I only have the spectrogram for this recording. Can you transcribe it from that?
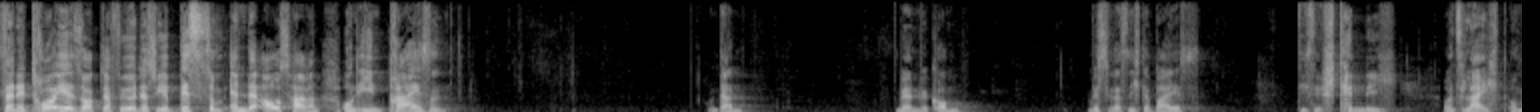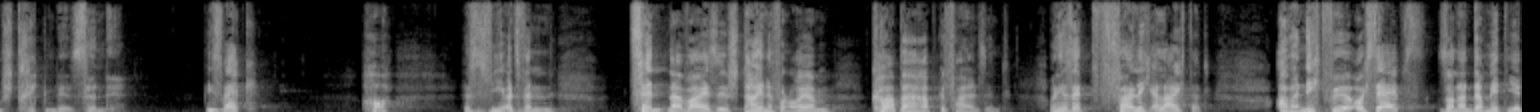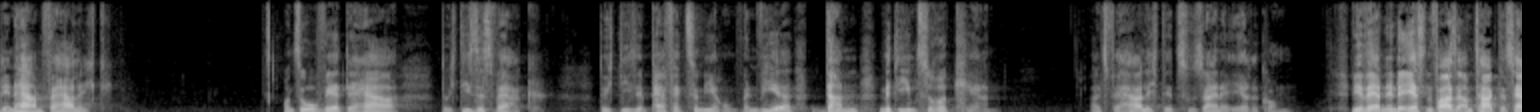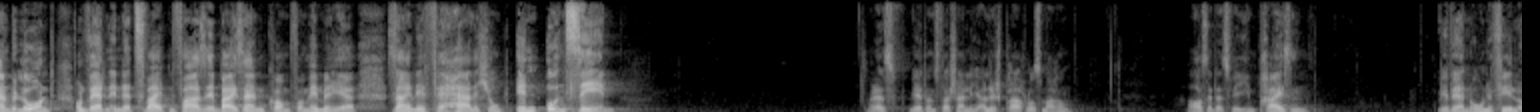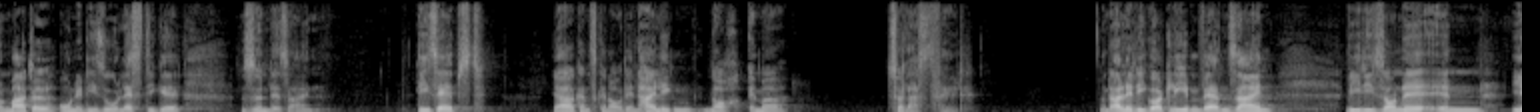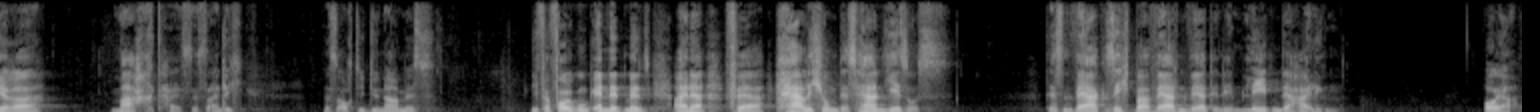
Seine Treue sorgt dafür, dass wir bis zum Ende ausharren und ihn preisen. Und dann werden wir kommen. Wisst ihr, was nicht dabei ist? Diese ständig uns leicht umstrickende Sünde. Die ist weg. Oh, das ist wie, als wenn zentnerweise Steine von eurem Körper herabgefallen sind. Und ihr seid völlig erleichtert. Aber nicht für euch selbst, sondern damit ihr den Herrn verherrlicht. Und so wird der Herr durch dieses Werk, durch diese Perfektionierung, wenn wir dann mit ihm zurückkehren, als Verherrlichte zu seiner Ehre kommen. Wir werden in der ersten Phase am Tag des Herrn belohnt und werden in der zweiten Phase bei seinem Kommen vom Himmel her seine Verherrlichung in uns sehen. Das wird uns wahrscheinlich alle sprachlos machen, außer dass wir ihn preisen. Wir werden ohne Fehl und Makel, ohne die so lästige Sünde sein, die selbst, ja ganz genau, den Heiligen noch immer zur Last fällt. Und alle, die Gott lieben, werden sein wie die Sonne in ihrer Macht, heißt es eigentlich. Das ist auch die Dynamis. Die Verfolgung endet mit einer Verherrlichung des Herrn Jesus, dessen Werk sichtbar werden wird in dem Leben der Heiligen. Oh ja,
